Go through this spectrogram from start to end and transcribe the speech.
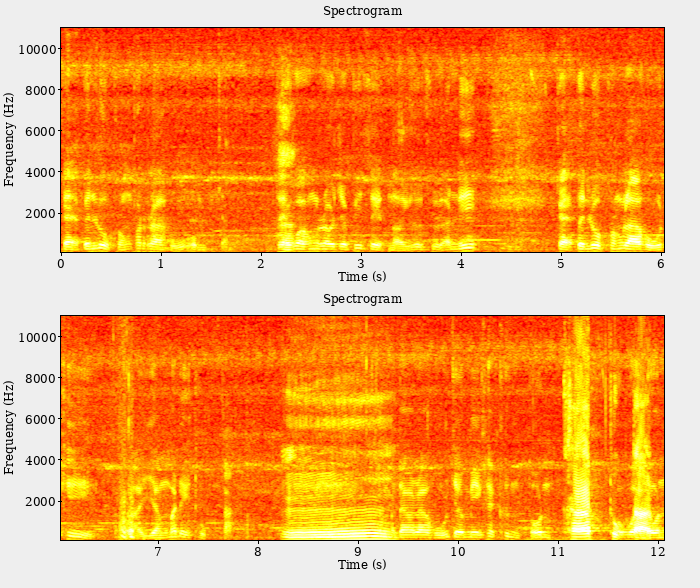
แกะเป็นรูปของพระราหูอมจันทร์แต่ว่าของเราจะพิเศษหน่อยก็คือ อันนี้แกะเป็นรูปของราหูที่อ่ายังไม่ได้ถูกตัดอืมธรรมดาราหูจะมีแค่ครึ่งต้นครับ ถูกเพราะว่าตัดโดน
